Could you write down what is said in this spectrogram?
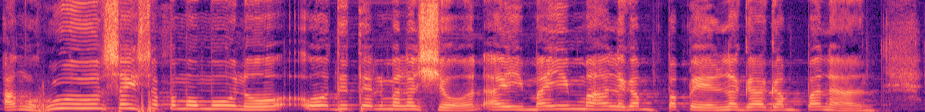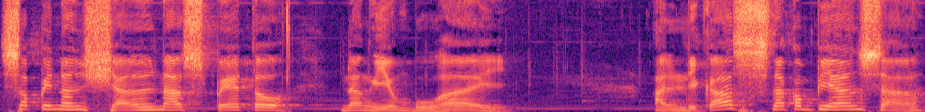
Ang husay sa pamumuno o determinasyon ay may mahalagang papel na gagampanan sa pinansyal na aspeto ng iyong buhay. Ang likas na kumpiyansa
